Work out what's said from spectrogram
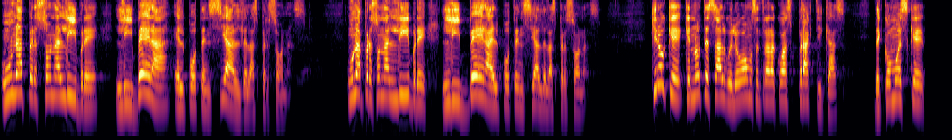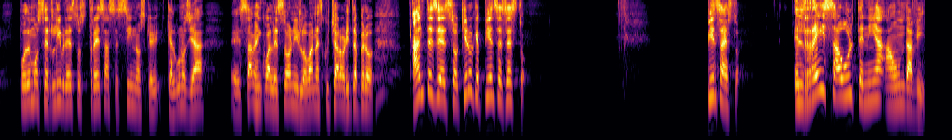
Una persona libre libera el potencial de las personas. Una persona libre libera el potencial de las personas. Quiero que, notes algo y luego vamos a entrar a cosas prácticas de cómo es que podemos ser libres de estos tres asesinos que, algunos ya eh, saben cuáles son y lo van a escuchar ahorita, pero antes de eso, quiero que pienses esto. Piensa esto. El rey Saúl tenía a un David.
